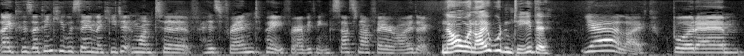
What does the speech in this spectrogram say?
like, because I think he was saying like he didn't want to his friend to pay for everything, because that's not fair either. no, and I wouldn't either. Yeah, like, but um,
